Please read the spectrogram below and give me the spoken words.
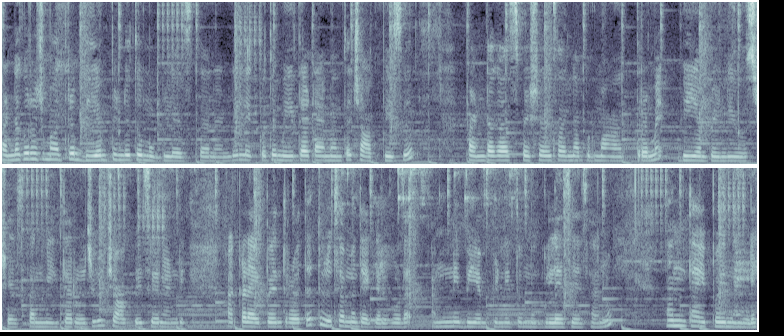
పండగ రోజు మాత్రం బియ్యం పిండితో ముగ్గులు వేస్తానండి. లేకపోతే మిగతా టైం అంతా చాక్ పీస్. పండగ స్పెషల్స్ అన్నప్పుడు మాత్రమే బియ్యం పిండి యూస్ చేస్తాను. మిగతా రోజు చాక్ పీసేనండి. అక్కడ అయిపోయిన తర్వాత తులసమ్మ దగ్గర కూడా అన్ని బియ్యం పిండితో ముగ్గులు వేసేసాను. అంత అయిపోయిందండి.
